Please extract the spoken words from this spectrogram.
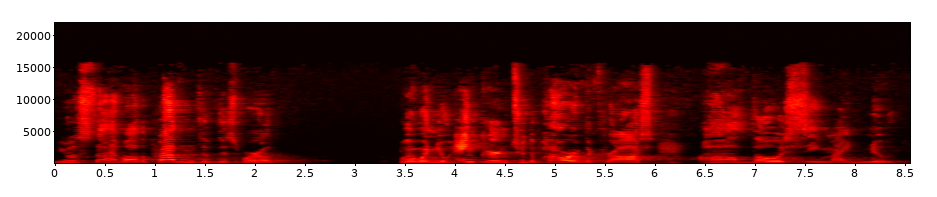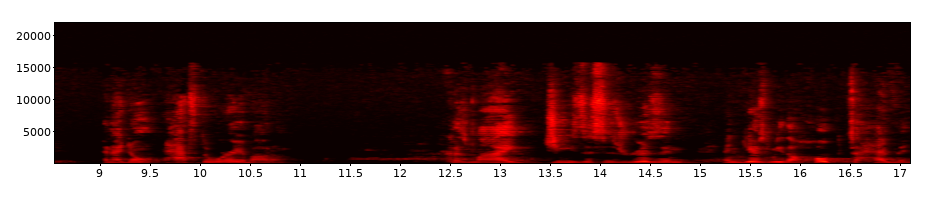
You will still have all the problems of this world. But when you anchor into the power of the cross, all those seem minute and I don't have to worry about them. Because my Jesus is risen and gives me the hope to heaven,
